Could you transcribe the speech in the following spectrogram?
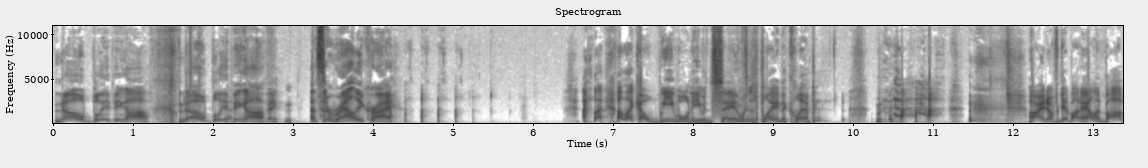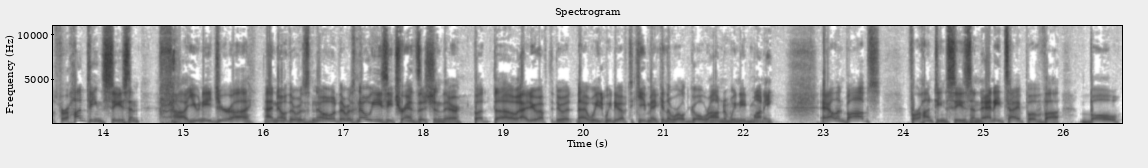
No bleeping off. No bleeping off. That's their rally cry. I like, I like how we won't even say it. We're just playing the clip. All right, don't forget about Al & Bob's for hunting season. Uh, you need your. Uh, I know there was no there was no easy transition there, but uh, I do have to do it. Uh, we we do have to keep making the world go around, and we need money. Al & Bob's for hunting season. Any type of uh, bow,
